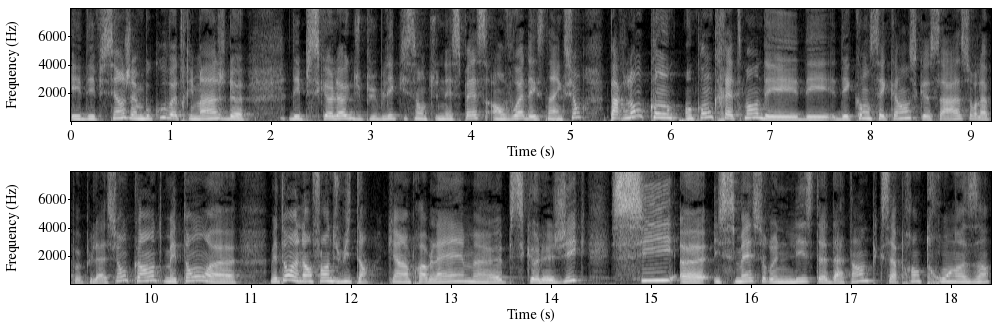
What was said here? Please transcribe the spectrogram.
et, déficient. J'aime beaucoup votre image de des psychologues du public qui sont une espèce en voie d'extinction. Parlons concrètement des, des, des, conséquences que ça a sur la population quand, mettons, mettons un enfant de 8 ans qui a un problème psychologique, si il se met sur une liste d'attente puis que ça prend trois ans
